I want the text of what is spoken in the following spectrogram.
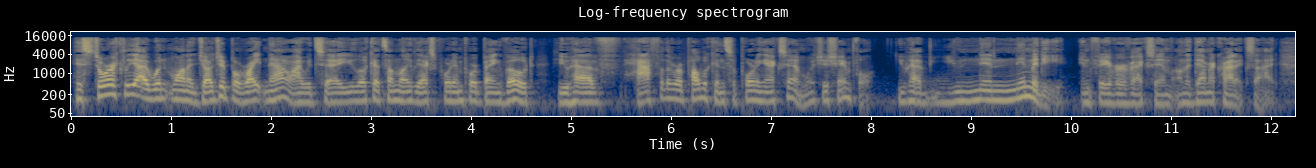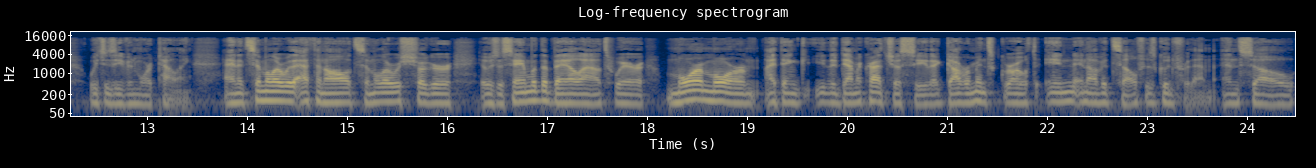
Historically, I wouldn't want to judge it, but right now, I would say you look at something like the Export Import Bank vote, you have half of the Republicans supporting Ex-Im, which is shameful you have unanimity in favor of Ex-Im on the Democratic side, which is even more telling. And it's similar with ethanol. It's similar with sugar. It was the same with the bailouts, where more and more, I think the Democrats just see that government's growth in and of itself is good for them. And so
